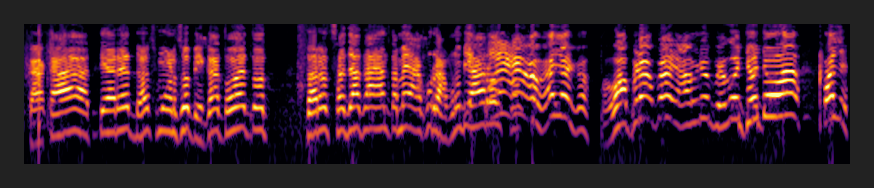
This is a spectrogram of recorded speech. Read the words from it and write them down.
કાકા અત્યારે દસ માણસો ભેગા થાય તો તરત સજા થાય અને તમે આખું રાવણું બિહારો વાપડે વાપડે રાવણું ભેગો થયો તો પણ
